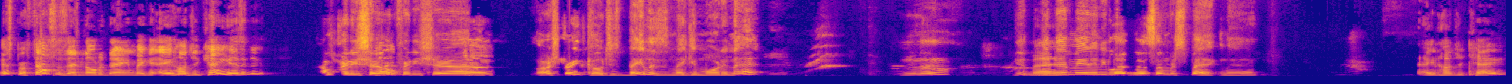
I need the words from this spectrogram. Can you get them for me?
It's professors at Notre Dame making 800k, isn't it? I'm pretty sure. No. I'm pretty sure uh, our strength coaches Balis is making more than that. You know, get that man any luck with some respect, man. 800K?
